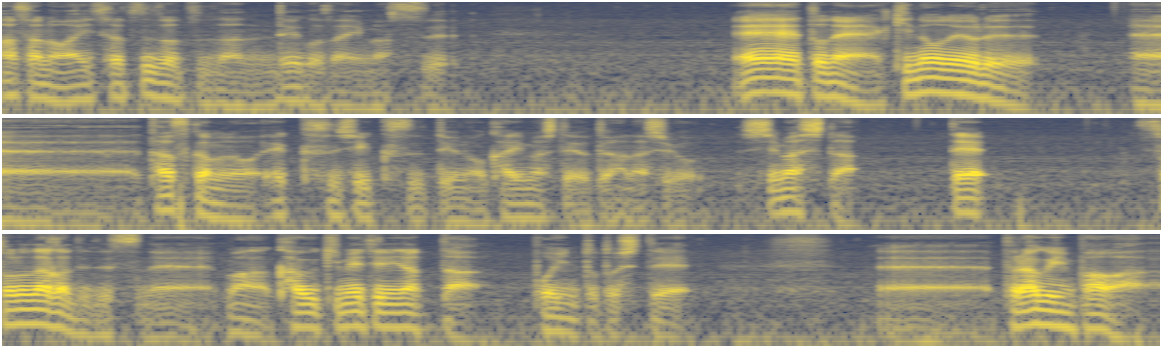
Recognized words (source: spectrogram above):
朝の挨拶雑談でございます。えーとね昨日の夜、えー、タスカムの X6 っていうのを買いましたよという話をしました。でその中でですねまあ買う決め手になったポイントとしてえー、プラグインパワ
